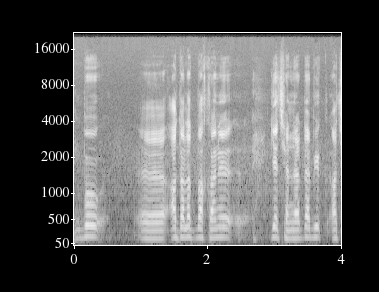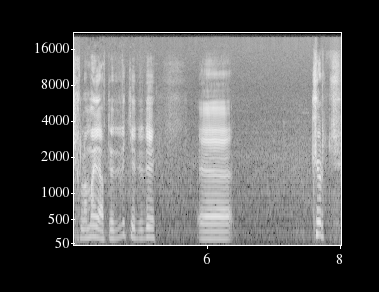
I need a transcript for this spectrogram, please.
bu e, Adalet Bakanı e, geçenlerde bir açıklama yaptı. Dedi ki dedi e, Kürt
